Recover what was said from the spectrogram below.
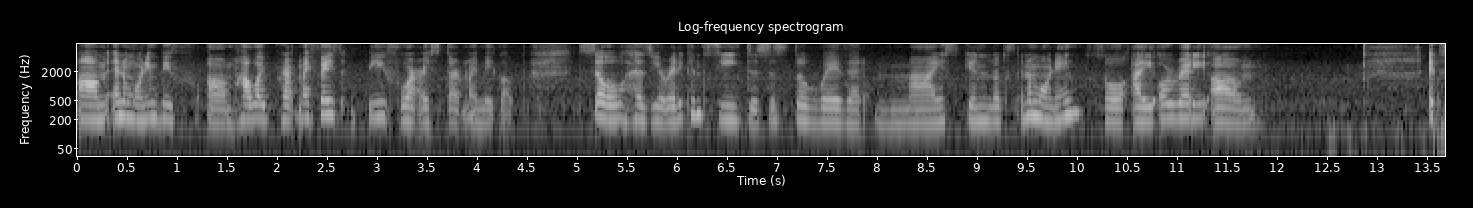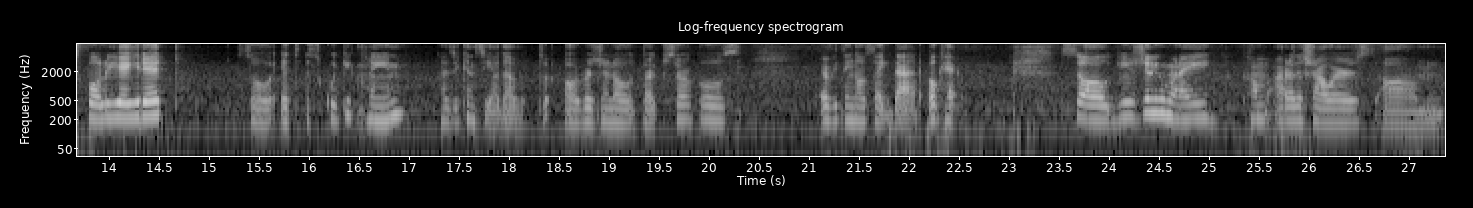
um, in the morning, before um, how I prep my face before I start my makeup so as you already can see this is the way that my skin looks in the morning. So I already um exfoliated. So it's squeaky clean. As you can see I got original dark circles everything else like that. Okay. So usually when I come out of the showers um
